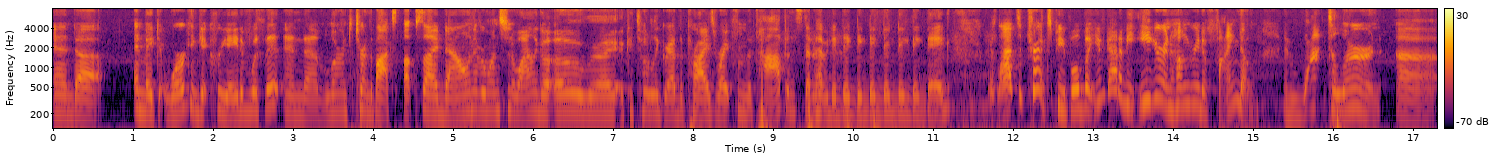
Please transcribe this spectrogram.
and uh, and make it work and get creative with it and um, learn to turn the box upside down every once in a while and go, oh right, I could totally grab the prize right from the top instead of having to dig, dig, dig, dig, dig, dig, dig. There's lots of tricks, people, but you've got to be eager and hungry to find them and want to learn uh,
